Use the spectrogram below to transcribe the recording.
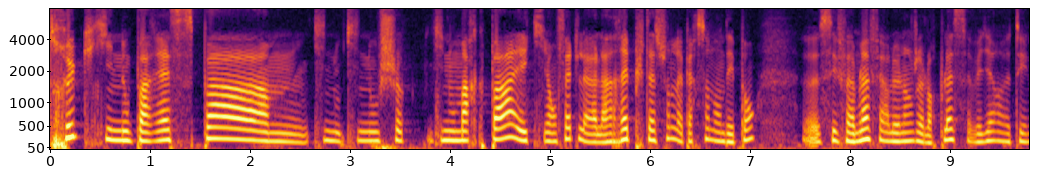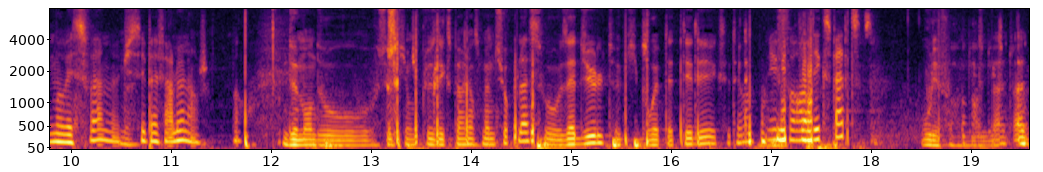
trucs qui nous paraissent pas, hum, qui nous, qui nous choquent, qui nous marquent pas et qui en fait la, réputation de la personne en dépend. Euh, ces femmes-là, faire le linge à leur place, ça veut dire euh, t'es une mauvaise femme, tu sais pas faire le linge. Demande aux ceux qui ont plus d'expérience même sur place, aux adultes qui pourraient peut-être t'aider, etc. Les forums d'expat Ou les forums d'expat.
